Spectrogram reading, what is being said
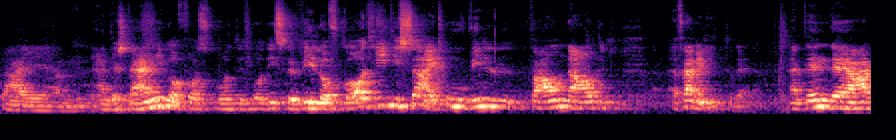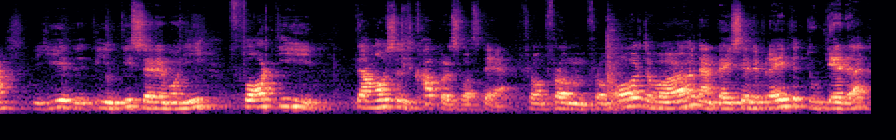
by um, understanding of what is, what is the will of God, he decide who will found out a family together. And then there are, here in this ceremony, 40,000 couples was there from, from, from all the world, and they celebrated together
